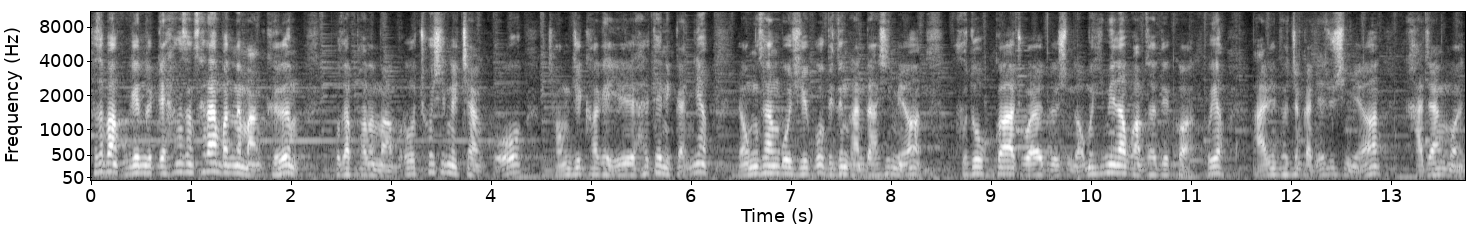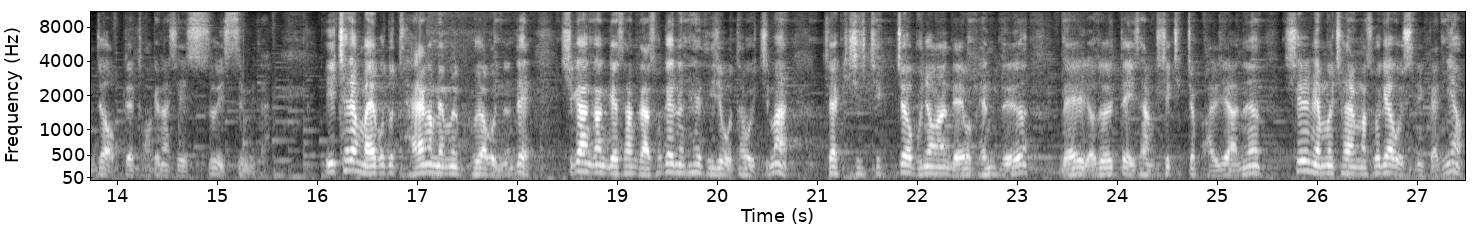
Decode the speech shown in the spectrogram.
타사방 고객님들께 항상 사랑받는 만큼 보답하는 마음으로 초심 잃지 않고 정직하게 일할 테니까요. 영상 보시고 믿음 간다 하시면 구독과 좋아요 누르시면 너무 힘이 나고 감사드릴 것 같고요. 알림 설정까지 해주시면 가장 먼저 업데이트 확인하실 수 있습니다. 이 차량 말고도 다양한 매물 보유하고 있는데 시간 관계상 다 소개는 해드리지 못하고 있지만 제가 기- 직접 운영하는 네이버 밴드 매일 8대 이상씩 직접 관리하는 실매물 차량만 소개하고 있으니까요.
